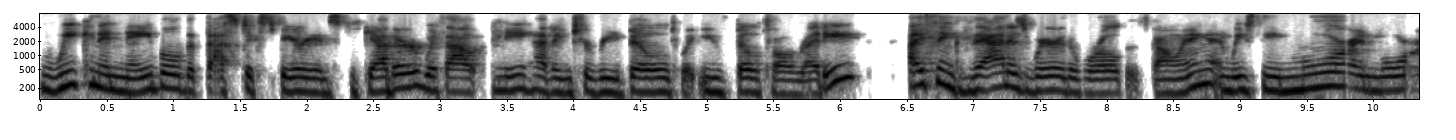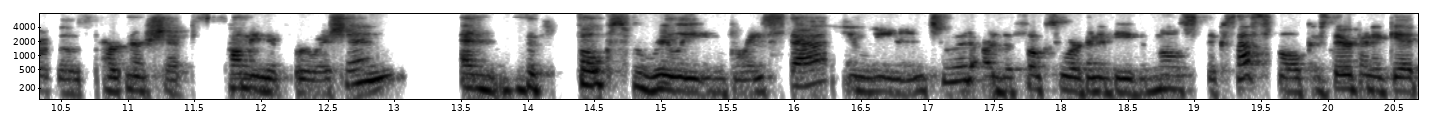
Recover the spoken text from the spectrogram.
We can enable the best experience together without me having to rebuild what you've built already I think that is where the world is going. And we see more and more of those partnerships coming to fruition. And the folks who really embrace that and lean into it are the folks who are going to be the most successful because they're going to get,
